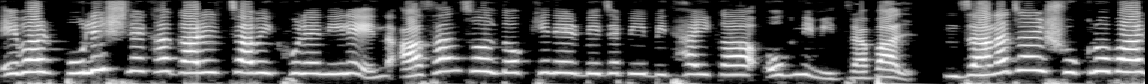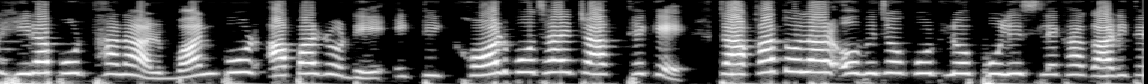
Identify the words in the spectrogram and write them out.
এবার পুলিশ লেখা গাড়ির চাবি খুলে নিলেন আসানসোল দক্ষিণের বিজেপি বিধায়িকা অগ্নিমিত্রা পাল। জানা যায় শুক্রবার হীরাপুর থানার বানপুর আপার রোডে একটি খড় বোঝাই ট্রাক থেকে টাকা তোলার অভিযোগ উঠল পুলিশ লেখা গাড়িতে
